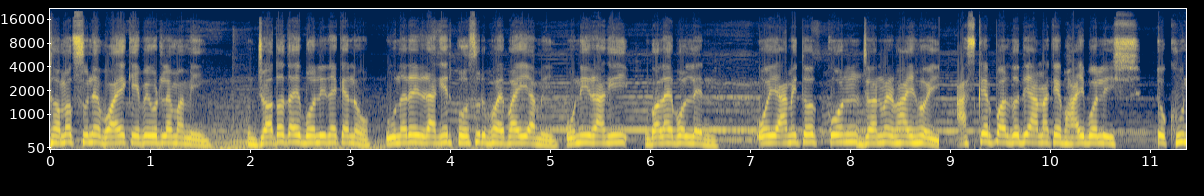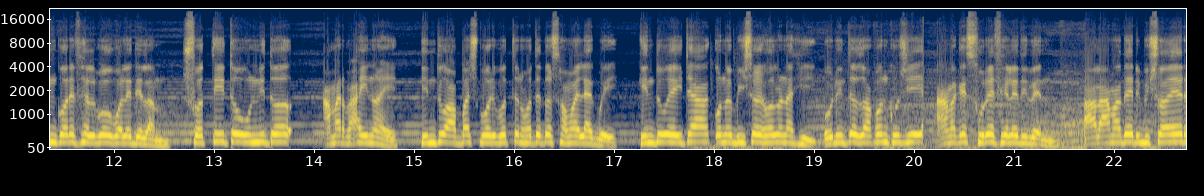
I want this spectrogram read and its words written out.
ধমক শুনে ভয়ে কেঁপে উঠলাম আমি। যত তাই বলি না কেন, উনার এই রাগের প্রচুর ভয় পাই আমি। উনি রাগি গলায় বললেন, ওই আমি তো কোন জন্মের ভাই হই? আজকের পর যদি আমাকে ভাই বলিস, তো খুন করে ফেলব বলে দিলাম। সত্যিই তো উনি তো আমার ভাই নয়। কিন্তু অভ্যাস পরিবর্তন হতে তো সময় লাগবে কিন্তু এইটা কোনো বিষয় হলো নাকি? উনি তো যখন খুশি আমাকে সুরে ফেলে দিবেন। আর আমাদের বিষয়ের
